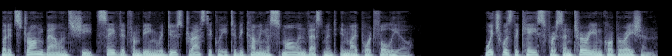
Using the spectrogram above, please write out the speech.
but its strong balance sheet saved it from being reduced drastically to becoming a small investment in my portfolio. Which was the case for Centurion Corporation.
